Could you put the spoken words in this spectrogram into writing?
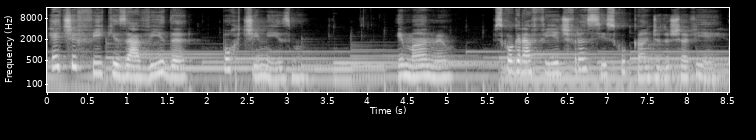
retifiques a vida por ti mesmo. Emmanuel, psicografia de Francisco Cândido Xavier.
